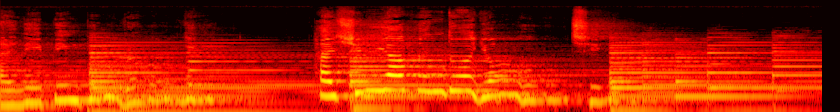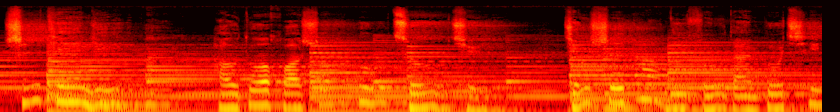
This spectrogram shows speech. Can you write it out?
爱你并不容易，还需要很多勇气。是天意吧，好多话说不出去，就是怕你负担不起。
